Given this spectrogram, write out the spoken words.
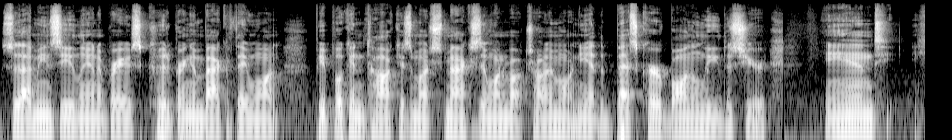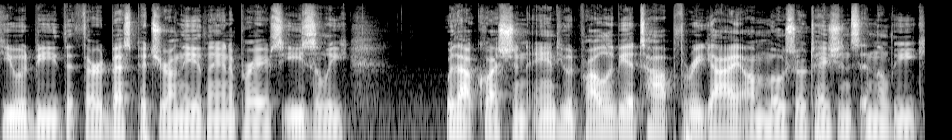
so that means the Atlanta Braves could bring him back if they want. People can talk as much smack as they want about Charlie Morton. He had the best curveball in the league this year, and he would be the third best pitcher on the Atlanta Braves easily, without question. And he would probably be a top three guy on most rotations in the league,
